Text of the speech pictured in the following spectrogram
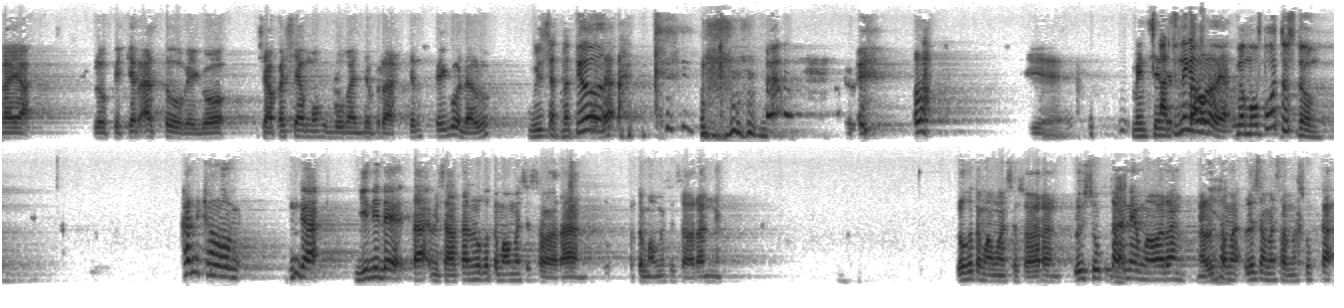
nggak. Lu pikir atuh bego. Siapa sih yang mau hubungannya berakhir? Bego dah lu. Buset, berarti lu. Lah, Iya. Mention Artinya Tahu mau, ya? nggak mau putus dong. kan kalau enggak gini deh, tak misalkan lu ketemu sama seseorang, ketemu sama seseorang nih. Lu ketemu sama seseorang, lu suka nih sama orang. Nah, lu Iya. sama lu sama-sama suka.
